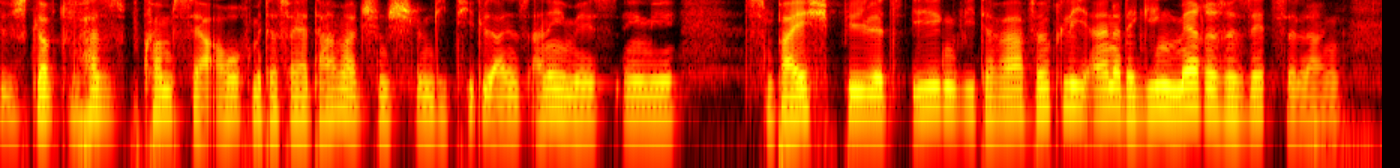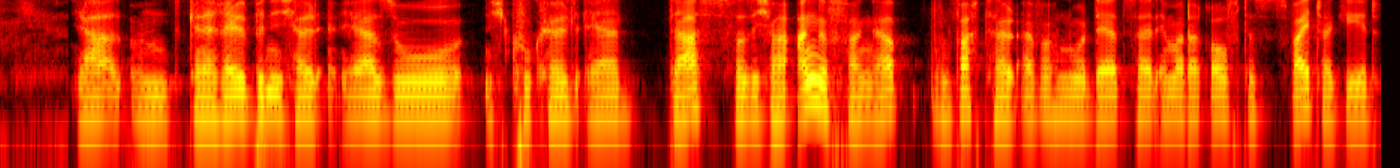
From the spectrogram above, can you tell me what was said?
ich glaube, du hast, bekommst ja auch mit, das war ja damals schon schlimm, die Titel eines Animes irgendwie zum Beispiel jetzt irgendwie, da war wirklich einer, der ging mehrere Sätze lang. Ja, und generell bin ich halt eher so, ich gucke halt eher das, was ich mal angefangen habe und warte halt einfach nur derzeit immer darauf, dass es weitergeht.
